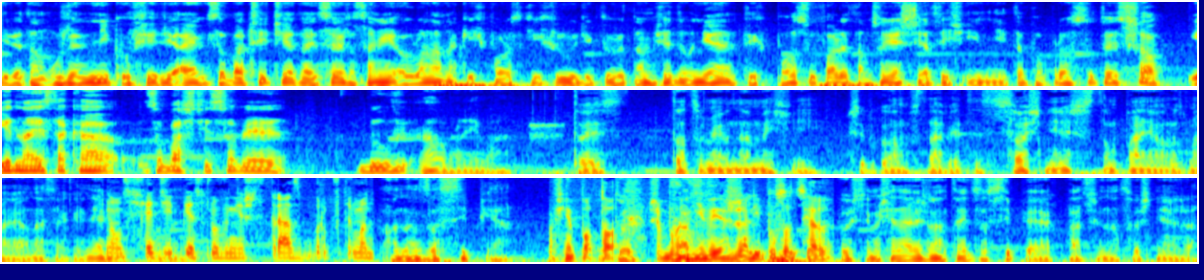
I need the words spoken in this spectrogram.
Ile tam urzędników siedzi, a jak zobaczycie, ja tutaj sobie czasami oglądam jakichś polskich ludzi, którzy tam siedzą, nie tych posłów, ale tam są jeszcze jacyś inni, to po prostu to jest szok. Jedna jest taka, zobaczcie sobie, był... wy- Dobra, nie ma. To jest to, co miałem na myśli. Szybko wam wstawię, to jest Sośnierz, z tą panią rozmawia, ona jest jaka, nie wiem. No, co siedzi pies również Strasburg, w którym od- Ona zasypia. Właśnie po to, Tu. żeby oni nie wjeżdżali po socjal Spójrzcie, mi się daje, że ona tutaj zasypia, jak patrzy na Sośnierza.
